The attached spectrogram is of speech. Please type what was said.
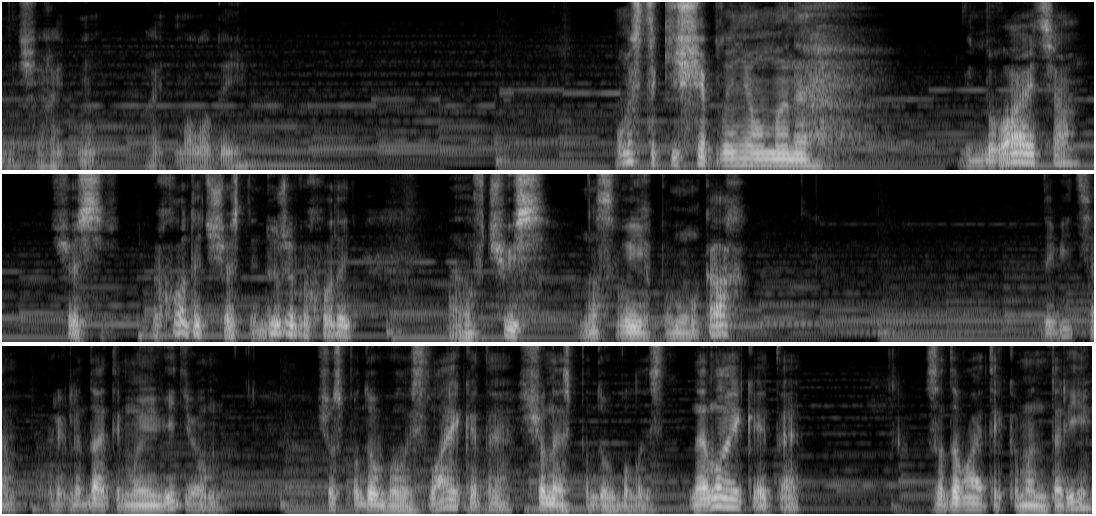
Він ще геть, геть молодий. Ось такі щеплення у мене відбуваються. Щось виходить, щось не дуже виходить. Е, Вчусь на своїх помилках. Дивіться, переглядайте мої відео. Що сподобалось, лайкайте, що не сподобалось, не лайкайте. Задавайте коментарі.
